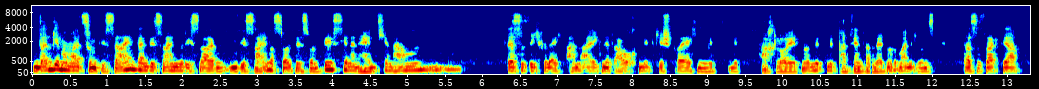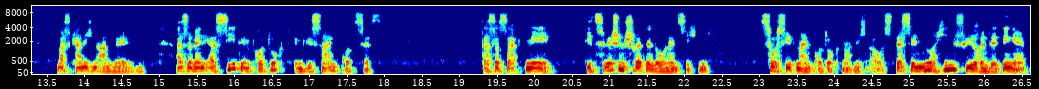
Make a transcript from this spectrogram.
Und dann gehen wir mal zum Design. Beim Design würde ich sagen, ein Designer sollte so ein bisschen ein Händchen haben, dass er sich vielleicht aneignet, auch mit Gesprächen mit, mit Fachleuten und mit, mit Patentanwälten oder mal mit uns, dass er sagt, ja, was kann ich denn anmelden? Also wenn er sieht im Produkt, im Designprozess, dass er sagt, nee, die Zwischenschritte lohnen sich nicht. So sieht mein Produkt noch nicht aus. Das sind nur hinführende Dinge.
